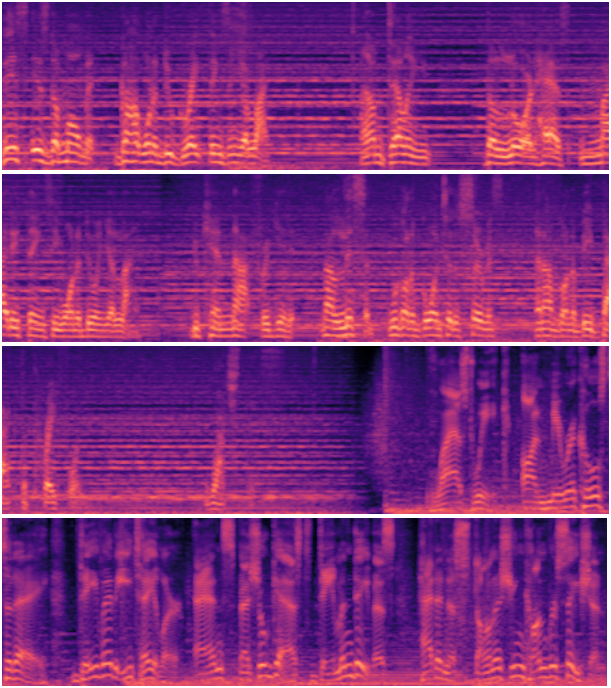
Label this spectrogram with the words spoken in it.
This is the moment. God want to do great things in your life. I'm telling you, the Lord has mighty things he want to do in your life. You cannot forget it. Now listen, we're going to go into the service and I'm going to be back to pray for you. Watch this. Last week on Miracles Today, David E. Taylor and special guest Damon Davis had an astonishing conversation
